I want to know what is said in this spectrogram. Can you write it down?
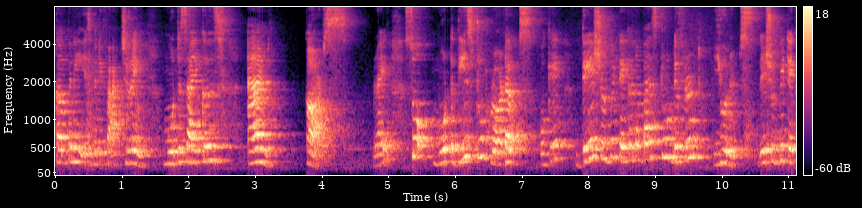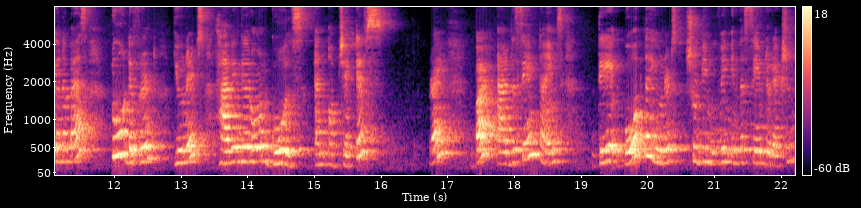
company is manufacturing motorcycles and cars right? So these two products okay they should be taken up as two different units. They should be taken up as two different units having their own goals and objectives right? But at the same times they both the units should be moving in the same direction.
